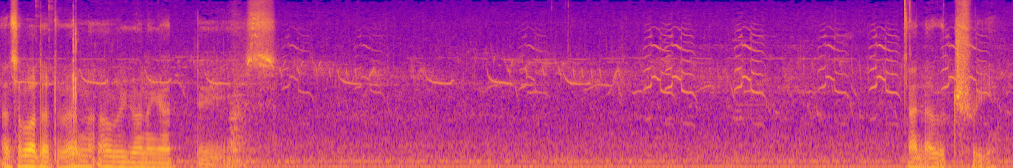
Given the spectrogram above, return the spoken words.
That's about it. When are we gonna get these? At level 3. So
